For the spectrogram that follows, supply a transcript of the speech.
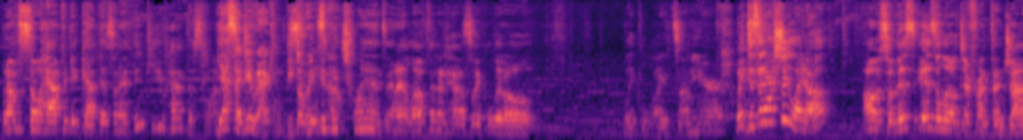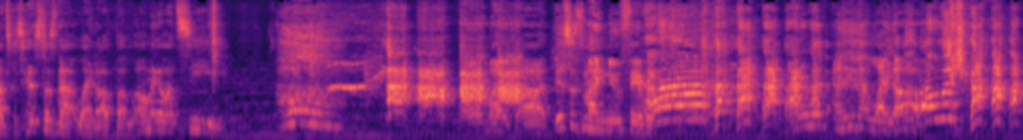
But I'm so happy to get this, and I think you have this one. yes, I do. I can be So we twins could now. be twins, and I love that it has like little, like lights on here. Wait, does it actually light up? Oh, so this is a little different than John's because his does not light up. But oh my god, let's see. Oh my god, this is my new favorite. I any that light up. Oh my god!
